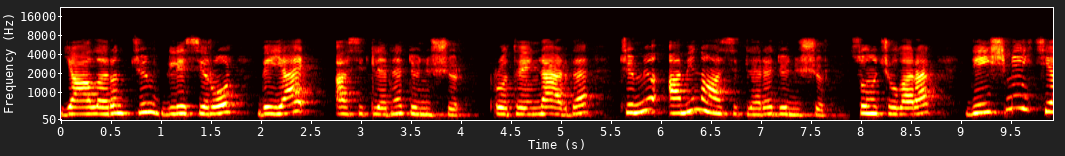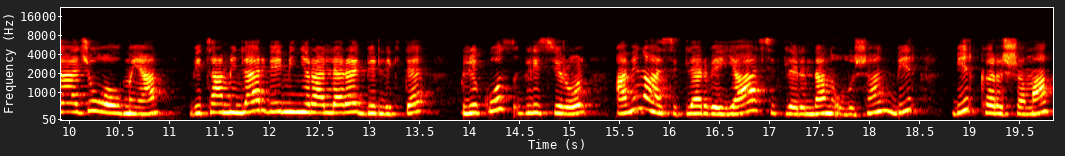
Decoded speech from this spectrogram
Yağların tüm glisirol ve yağ asitlerine dönüşür. Proteinler de tümü amino asitlere dönüşür. Sonuç olarak değişme ihtiyacı olmayan vitaminler ve minerallere birlikte glukoz, glisirol, amino asitler ve yağ asitlerinden oluşan bir bir karışıma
